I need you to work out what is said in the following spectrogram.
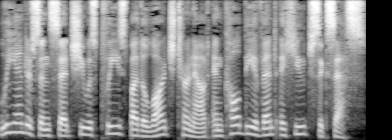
Lee Anderson said she was pleased by the large turnout and called the event a huge success.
